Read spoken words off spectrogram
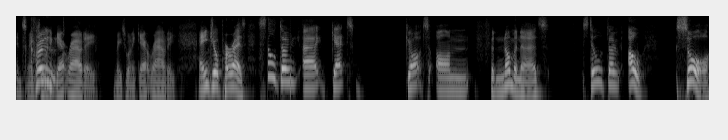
It's Makes you want to get rowdy. Makes you want to get rowdy. Angel Perez still don't uh, get got on phenomeners. Still don't. Oh, saw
